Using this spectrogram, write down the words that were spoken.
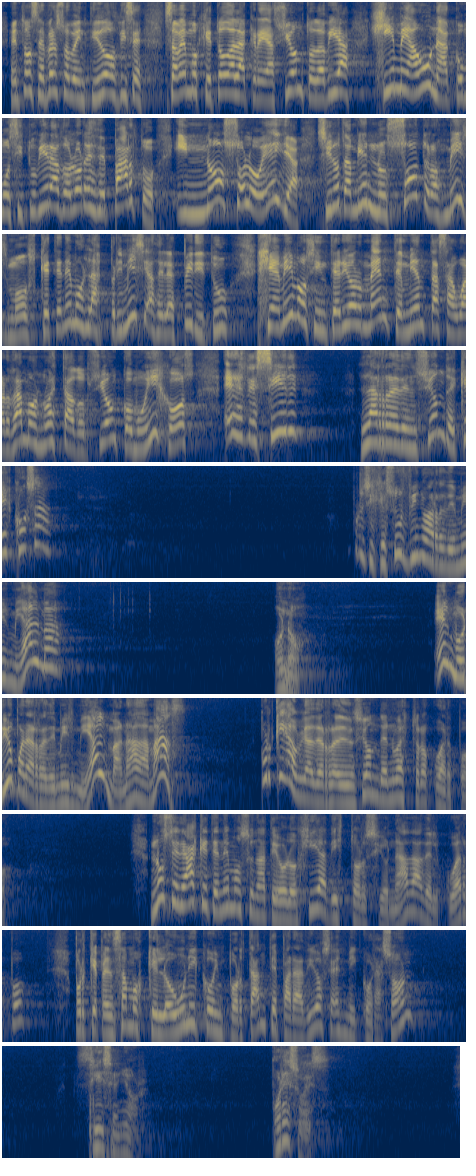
Entonces, verso 22 dice, sabemos que toda la creación todavía gime a una como si tuviera dolores de parto. Y no solo ella, sino también nosotros mismos que tenemos las primicias del Espíritu, gemimos interiormente mientras aguardamos nuestra adopción como hijos, es decir, la redención de qué cosa? Pero si Jesús vino a redimir mi alma, ¿o no? Él murió para redimir mi alma, nada más. ¿Por qué habla de redención de nuestro cuerpo? ¿No será que tenemos una teología distorsionada del cuerpo? Porque pensamos que lo único importante para Dios es mi corazón. Sí, Señor. Por eso es.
